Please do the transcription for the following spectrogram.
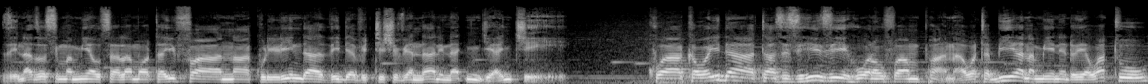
zinazosimamia usalama wa taifa na kulilinda dhidi ya vitisho vya ndani na nje ya nchi. Kwa kawaida, taasisi hizi huwa na ufahamu pana wa tabia na mienendo ya watu,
